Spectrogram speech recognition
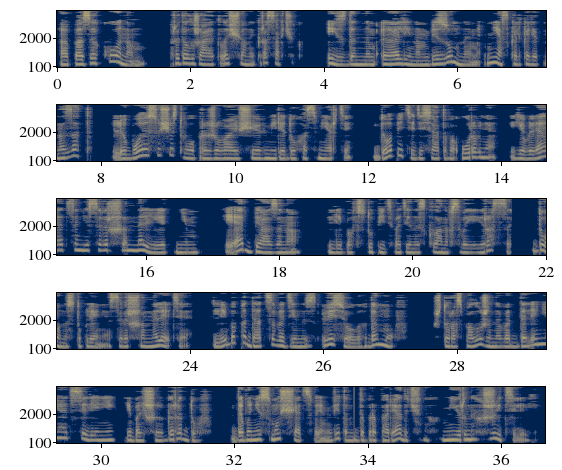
А по законам, продолжает лощеный красавчик, изданным Эолином Безумным несколько лет назад, любое существо, проживающее в мире духа смерти, до пятидесятого уровня является несовершеннолетним и обязана либо вступить в один из кланов своей расы до наступления совершеннолетия, либо податься в один из веселых домов, что расположены в отдалении от селений и больших городов, дабы не смущать своим видом добропорядочных, мирных жителей.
